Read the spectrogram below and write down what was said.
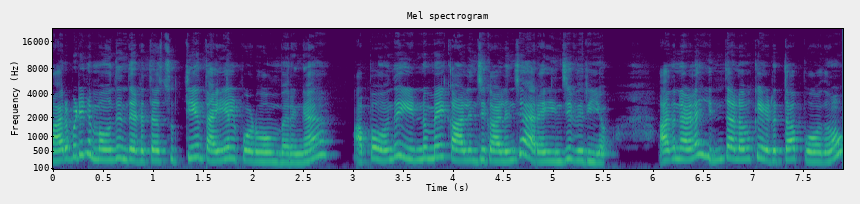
மறுபடியும் நம்ம வந்து இந்த இடத்த சுற்றியும் தையல் போடுவோம் பாருங்க. அப்போ வந்து இன்னுமே காலிஞ்சி காலிஞ்சி அரை இஞ்சி விரியும். அதனால் இந்த அளவுக்கு எடுத்தால் போதும்.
